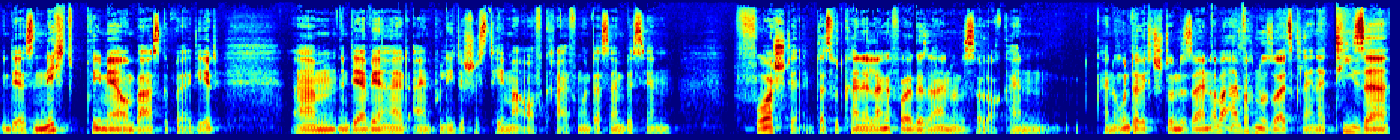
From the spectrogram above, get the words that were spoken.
in der es nicht primär um Basketball geht, ähm, in der wir halt ein politisches Thema aufgreifen und das ein bisschen vorstellen. Das wird keine lange Folge sein und es soll auch kein, keine Unterrichtsstunde sein, aber einfach nur so als kleiner Teaser,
